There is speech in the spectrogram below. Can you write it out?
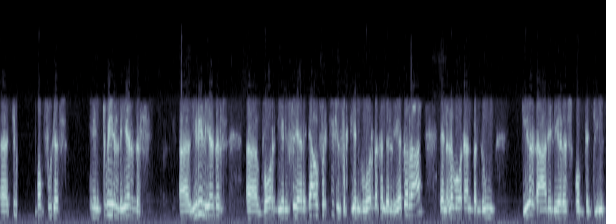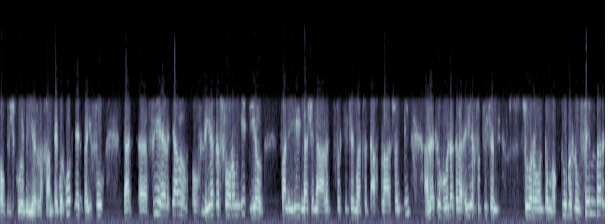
uh, twee opvoeders en twee leerders. Uh, hierdie leerders uh, word deur die VRL verkies as verteenwoordigende leerderraad en hulle word dan benoem deur daardie leerders op te dien op die skoolbeheerliggaam. Ek wil ook net byvoeg dat uh, VRL of leerders vorm nie deel van hierdie nasionale verkiesing wat vandag plaasvind nie. Hulle het gewoonlik hulle eie verkiesings so rondom Oktober, November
